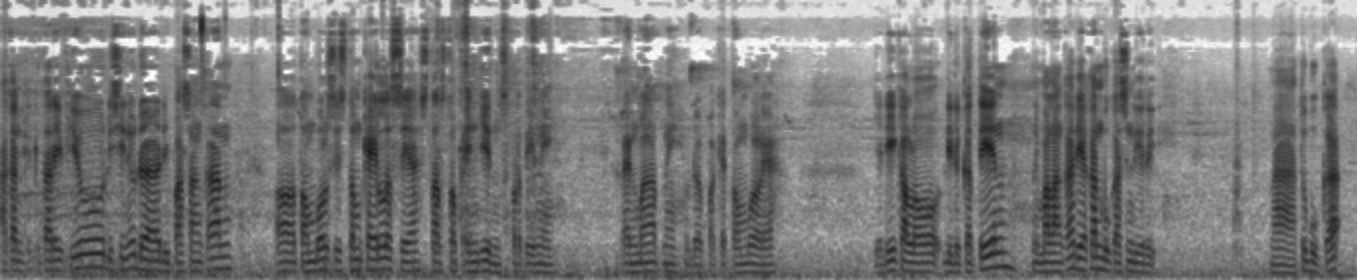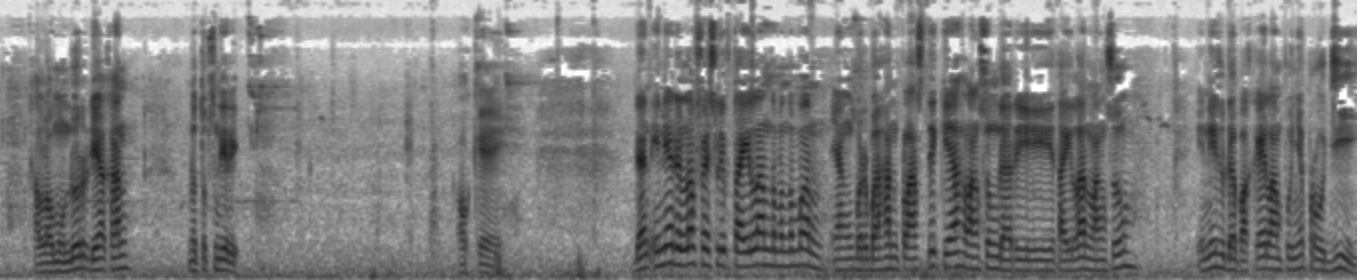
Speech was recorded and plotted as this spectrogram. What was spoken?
akan kita review. Di sini udah dipasangkan eh, tombol sistem keyless ya, start stop engine seperti ini. Keren banget nih, udah pakai tombol ya. Jadi kalau dideketin 5 langkah dia akan buka sendiri. Nah, itu buka. Kalau mundur dia akan nutup sendiri. Oke. Dan ini adalah facelift Thailand teman-teman yang berbahan plastik ya, langsung dari Thailand langsung. Ini sudah pakai lampunya Proji.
